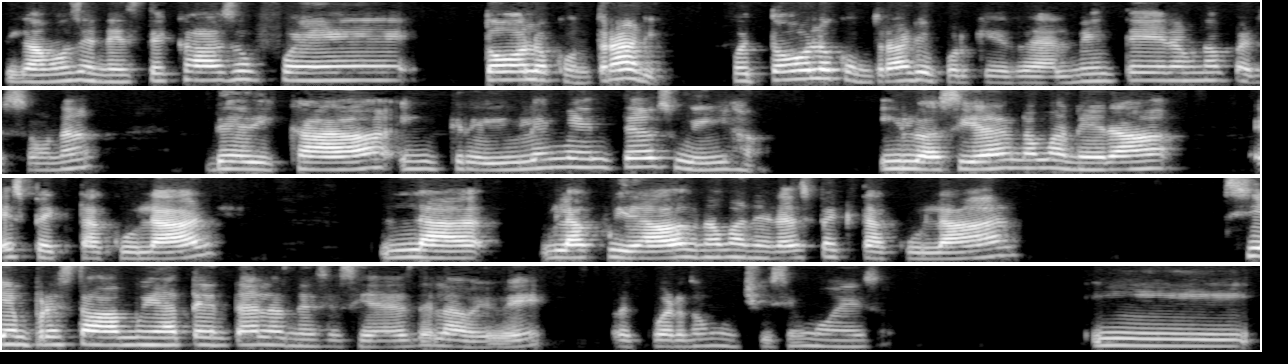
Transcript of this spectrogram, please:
digamos en este caso fue todo lo contrario. Fue todo lo contrario, porque realmente era una persona dedicada increíblemente a su hija y lo hacía de una manera espectacular, la, la cuidaba de una manera espectacular, siempre estaba muy atenta a las necesidades de la bebé, recuerdo muchísimo eso. Y,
